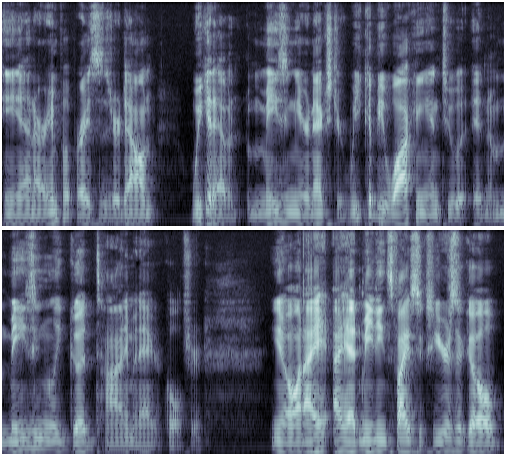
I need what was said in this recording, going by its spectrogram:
and our input prices are down we could have an amazing year next year. We could be walking into an amazingly good time in agriculture. You know, and I, I had meetings five, six years ago,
